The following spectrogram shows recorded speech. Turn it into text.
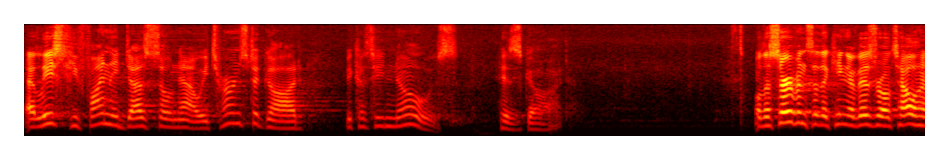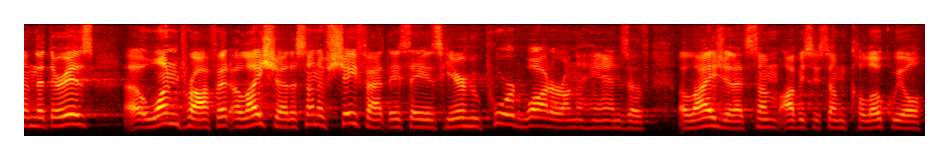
at least he finally does so now. He turns to God because he knows his God. Well, the servants of the king of Israel tell him that there is uh, one prophet, Elisha, the son of Shaphat, they say is here, who poured water on the hands of Elijah. That's some obviously some colloquial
